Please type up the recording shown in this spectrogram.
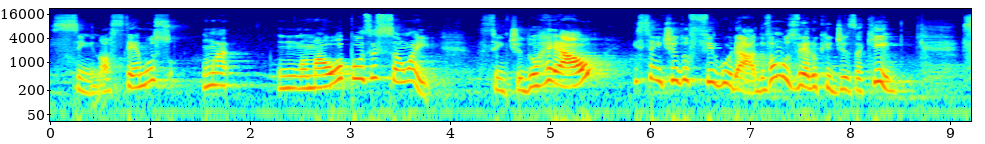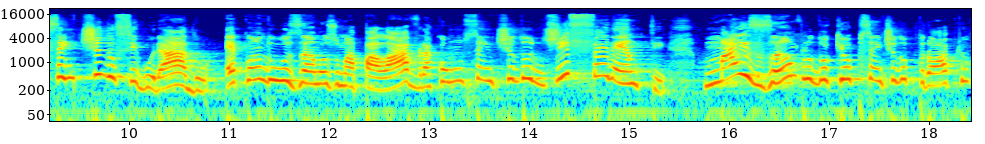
Sim, nós temos uma, uma oposição aí. Sentido real e sentido figurado. Vamos ver o que diz aqui? Sentido figurado é quando usamos uma palavra com um sentido diferente, mais amplo do que o sentido próprio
